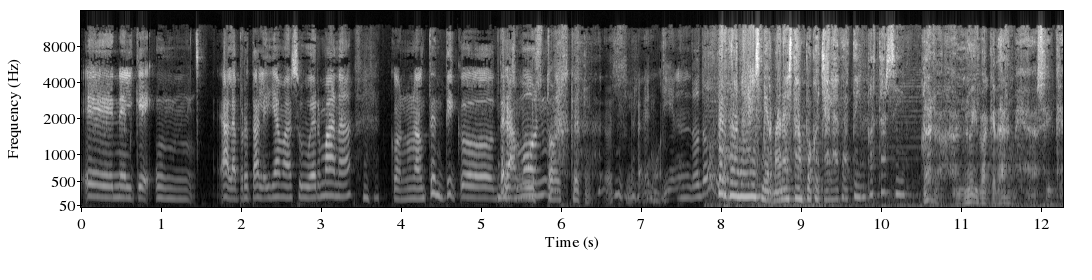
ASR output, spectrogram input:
eh, en el que un a la prota le llama a su hermana con un auténtico dramón. Disgusto, es que sí, entiendo todo. Perdona, es mi hermana, está un poco chalada. ¿Te importa? Sí. Claro, no iba a quedarme, así que...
